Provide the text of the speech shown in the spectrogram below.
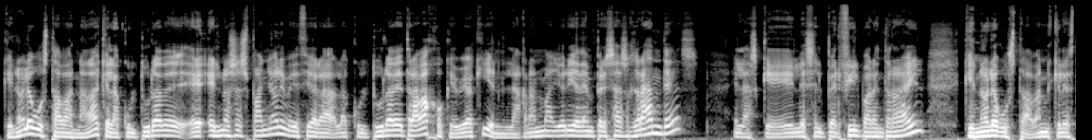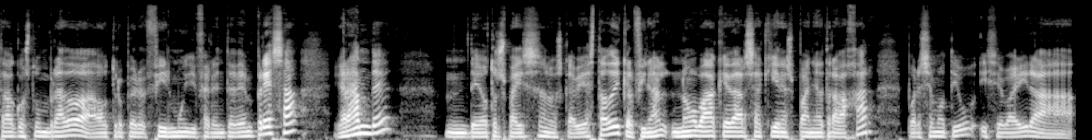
que no le gustaba nada, que la cultura de... Él no es español y me decía, la, la cultura de trabajo que veo aquí en la gran mayoría de empresas grandes, en las que él es el perfil para entrar a él, que no le gustaban, que él estaba acostumbrado a otro perfil muy diferente de empresa, grande, de otros países en los que había estado y que al final no va a quedarse aquí en España a trabajar por ese motivo y se va a ir a,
